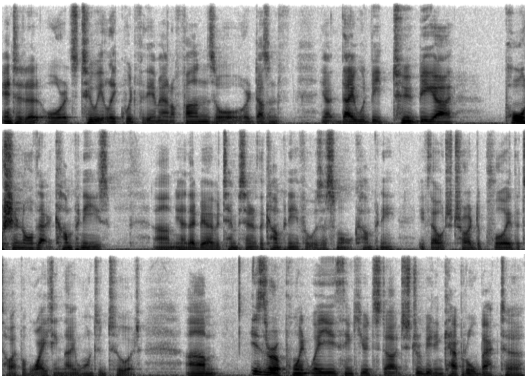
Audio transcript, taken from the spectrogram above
entered it, or it's too illiquid for the amount of funds, or, or it doesn't. You know, they would be too big a portion of that company's. Um, you know, they'd be over 10% of the company if it was a small company, if they were to try to deploy the type of weighting they wanted to it. Um, is there a point where you think you'd start distributing capital back to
